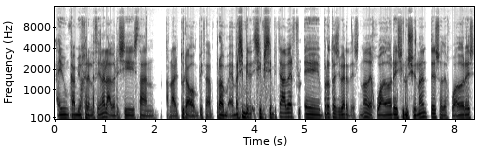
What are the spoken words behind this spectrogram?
hay un cambio generacional, a ver si están a la altura o empieza, pero a ver si, si, si empieza a haber eh, brotes verdes, ¿no? De jugadores ilusionantes o de jugadores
